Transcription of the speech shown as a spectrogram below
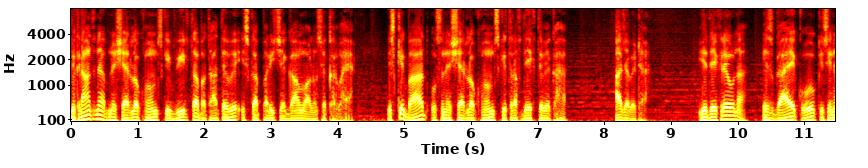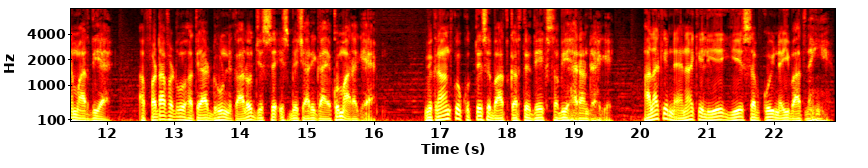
विक्रांत ने अपने शेरलॉक होम्स की वीरता बताते हुए इसका परिचय गाँव वालों से करवाया। इसके बाद उसने शेरलॉक होम्स की तरफ़ देखते हुए कहा, आजा बेटा, ये देख रहे हो ना, इस गाय को किसी ने मार दिया है। अब फटाफट वो हथियार ढूंढ निकालो जिससे इस बेचारी गाय को मारा गया है। विक्रांत को कुत्ते से बात करते देख सभी हैरान रह गए। हालाँकि नैना के लिए ये सब कोई नई बात नहीं है।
